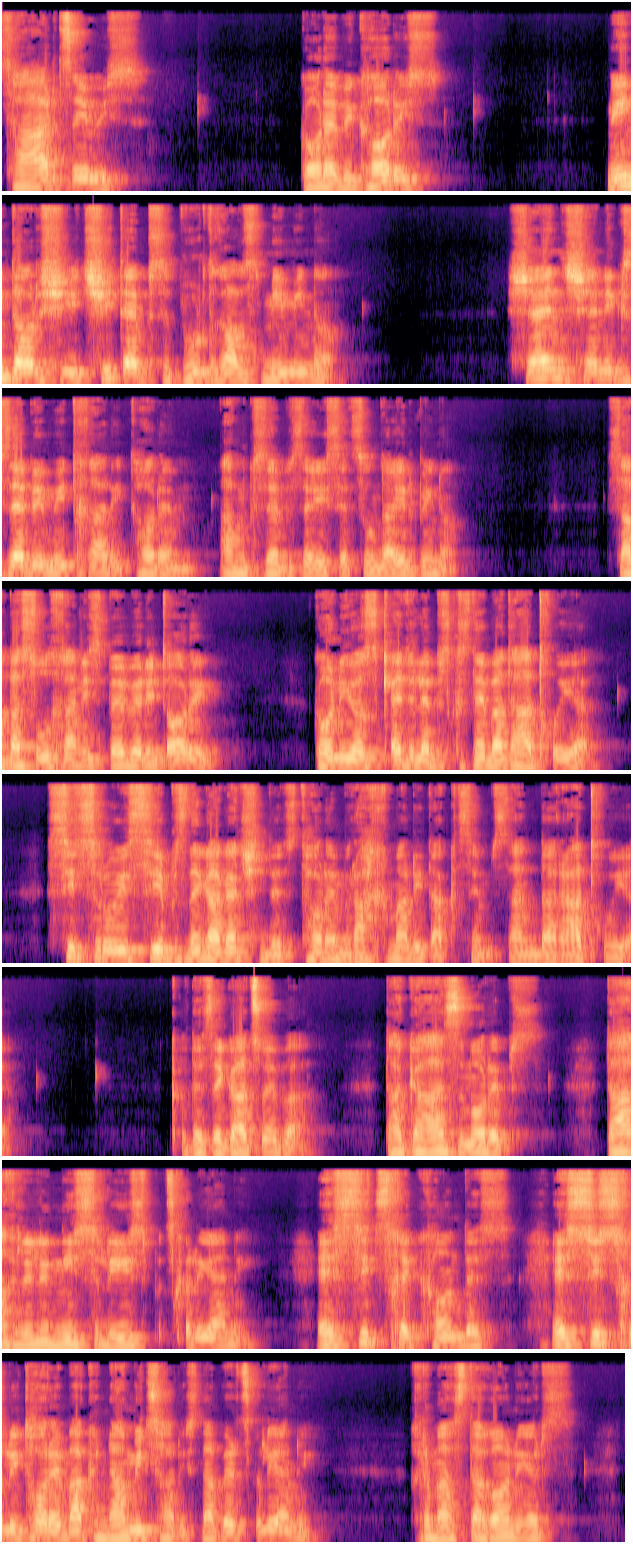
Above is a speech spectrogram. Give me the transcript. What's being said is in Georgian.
ცაარწივის გორები ქორის მინდორში ჩიტებს ბურდღავს მიმინო. შენ შენი გზები მითხარი თორემ ამ გზებზე ისეც უნდა ირბინო. საბასულხანის ბებერი ტორი გონიოს კედლებს გზნებად ატყვია. სიცრუის სიბრძნე გაგაჩნდეს თორემ რახმალი დაგცემს ან და რატყვია კლდეზე გაწובה და გააზმორებს დაღლილი ნისლი ის წყლიანი ეს სიცხე კონდეს ეს სისხლი თორე მაგ ნამიც არის ნაპერწკლიანი ღრმას დაღონიერს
